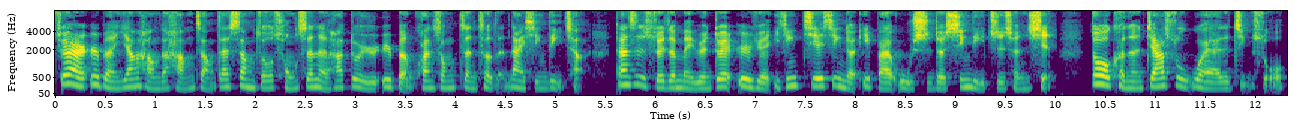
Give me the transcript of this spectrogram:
虽然日本央行的行长在上周重申了他对于日本宽松政策的耐心立场，但是随着美元对日元已经接近了一百五十的心理支撑线，都有可能加速未来的紧缩。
